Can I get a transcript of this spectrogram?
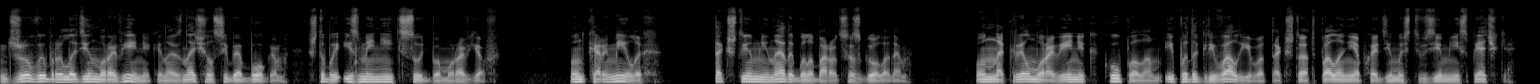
Джо выбрал один муравейник и назначил себя богом, чтобы изменить судьбу муравьев. Он кормил их, так что им не надо было бороться с голодом. Он накрыл муравейник куполом и подогревал его, так что отпала необходимость в зимней спячке.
